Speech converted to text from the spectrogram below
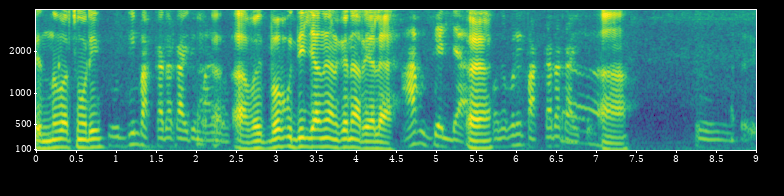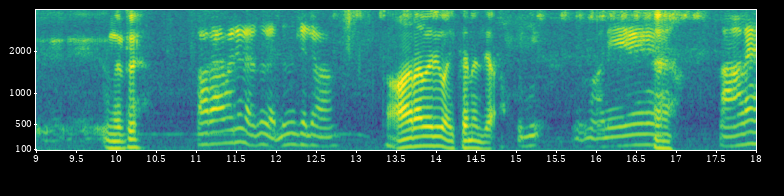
എന്ന് കുറച്ചും കൂടി? ബുദ്ധിയും ആയിട്ട് അപ്പൊ ഇപ്പൊ ബുദ്ധി ഇല്ലാന്ന് എനിക്ക് തന്നെ അറിയാലേ ആ ബുദ്ധിയല്ല. ഏ. ഒന്നും കൂടി പക്വതൊക്കെ ആയിട്ട്. ആ. ഉം. എന്നിട്ട്? താറാവര് വരുന്നു. വരുന്നില്ലല്ലോ. ആറാവര് വായിക്കാനില്ല. മോനെ നാളെ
